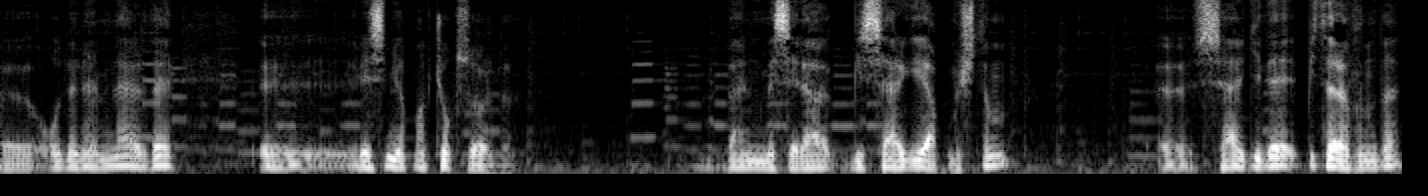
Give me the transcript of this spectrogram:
E, o dönemlerde e, resim yapmak çok zordu. Ben mesela bir sergi yapmıştım. E, sergide bir tarafında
